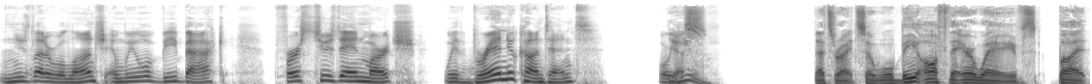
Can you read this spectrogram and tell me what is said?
newsletter will launch, and we will be back first Tuesday in March with brand new content for Yes. you. That's right. So we'll be off the airwaves, but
